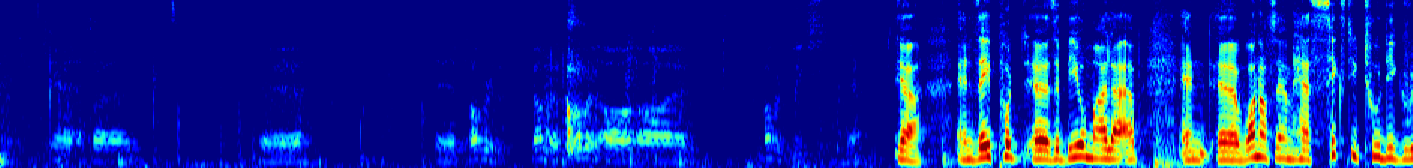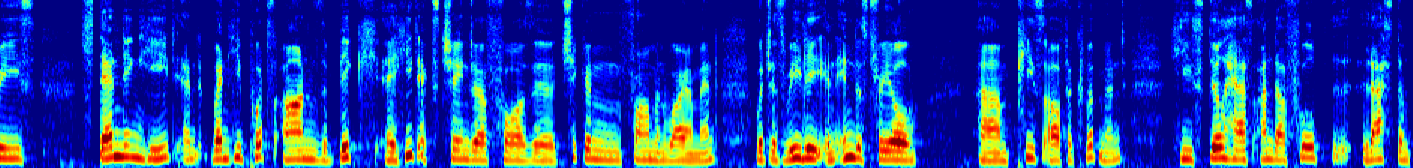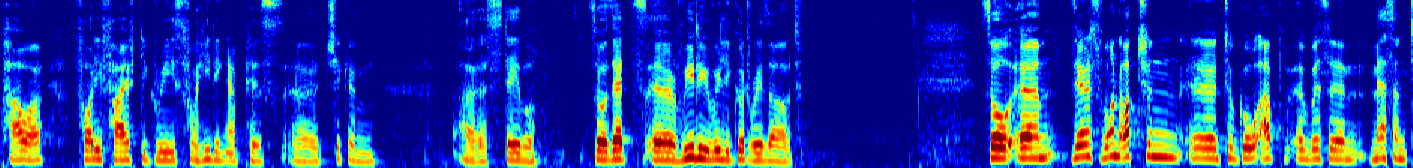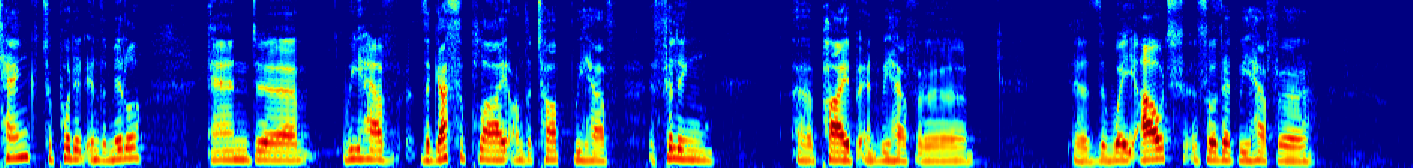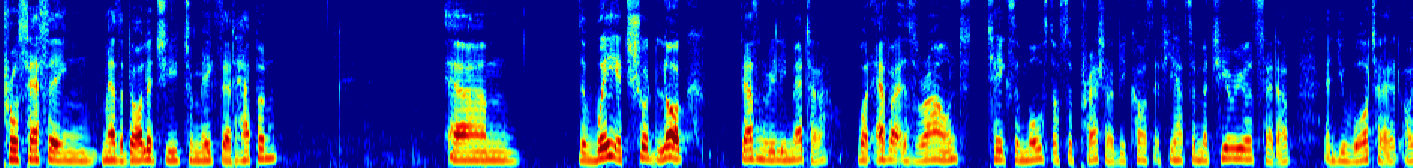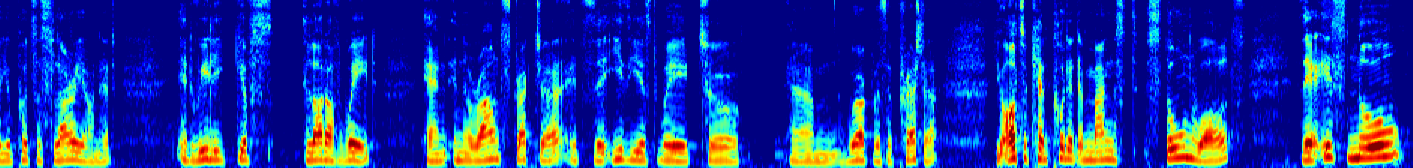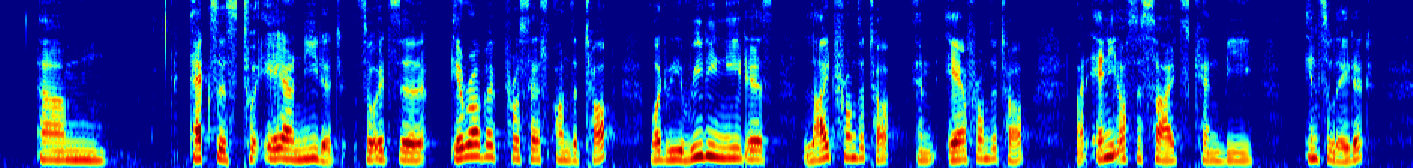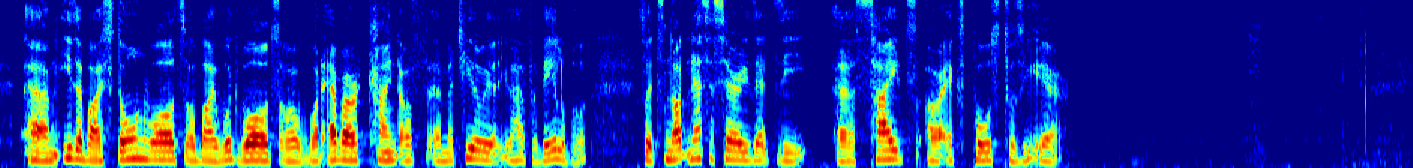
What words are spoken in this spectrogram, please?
Yeah, and they put uh, the biomeiler up, and uh, one of them has 62 degrees standing heat. And when he puts on the big uh, heat exchanger for the chicken farm environment, which is really an industrial um, piece of equipment, he still has under full l- last and power 45 degrees for heating up his uh, chicken uh, stable. So that's a really, really good result. So um, there's one option uh, to go up uh, with a methane tank to put it in the middle. And uh, we have the gas supply on the top, we have a filling uh, pipe, and we have uh, uh, the way out so that we have a processing methodology to make that happen. Um, the way it should look doesn't really matter whatever is round takes the most of the pressure because if you have the material set up and you water it or you put the slurry on it, it really gives a lot of weight. And in a round structure, it's the easiest way to um, work with the pressure. You also can put it amongst stone walls. There is no um, access to air needed. So it's an aerobic process on the top. What we really need is light from the top and air from the top, but any of the sides can be insulated um, either by stone walls or by wood walls or whatever kind of uh, material you have available. So it's not necessary that the uh, sides are exposed to the air.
